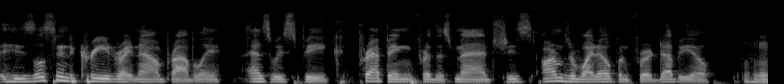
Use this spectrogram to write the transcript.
he's listening to Creed right now, probably as we speak, prepping for this match. His arms are wide open for a W. mm-hmm.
